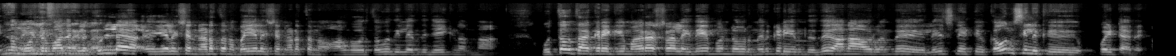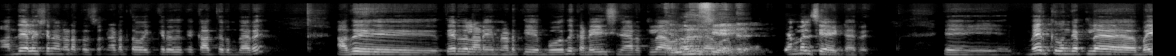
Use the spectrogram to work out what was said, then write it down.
இன்னும் மூன்று election மாதங்களுக்குள்ள எலெக்ஷன் நடத்தணும். பை எலெக்ஷன் நடத்தணும். அவங்க ஒரு தொகுதியில இருந்து ஜெயிக்கணும் தான் உத்தவ் தாக்கரேக்கு மகாராஷ்டிரால இதே போன்ற ஒரு நெருக்கடி இருந்தது. ஆனா அவர் வந்து லெஜிஸ்லேட்டிவ் கவுன்சிலுக்கு போயிட்டாரு. அந்த எலெக்ஷனை நடத்த நடத்த வைக்கிறதுக்கு காத்திருந்தாரு. அது தேர்தல் ஆணையம் நடத்திய போது கடைசி நேரத்துல அவர். எம்எல்சி ஆயிட்டாரு. மேற்கு வங்கத்துல பை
